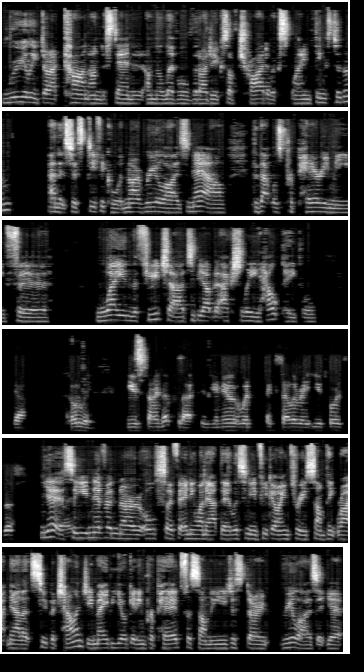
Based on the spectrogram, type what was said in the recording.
really don't can't understand it on the level that I do because I've tried to explain things to them and it's just difficult. And I realize now that that was preparing me for way in the future to be able to actually help people. Yeah, totally. You signed up for that because you knew it would accelerate you towards this. Yeah, right? so you never know. Also, for anyone out there listening, if you're going through something right now that's super challenging, maybe you're getting prepared for something, you just don't realize it yet.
